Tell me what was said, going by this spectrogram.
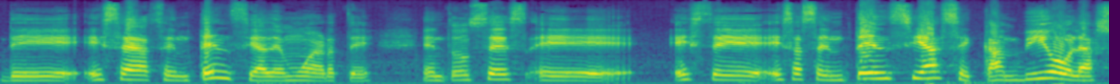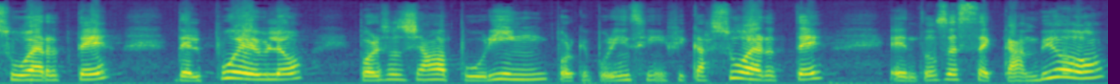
de esa sentencia de muerte. Entonces, ese, esa sentencia se cambió la suerte del pueblo, por eso se llama Purín, porque Purín significa suerte, entonces se cambió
